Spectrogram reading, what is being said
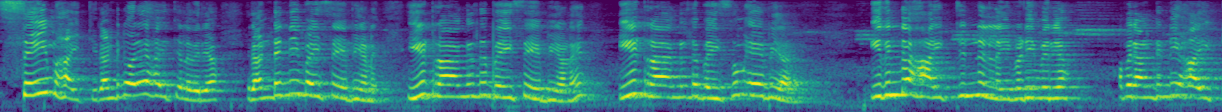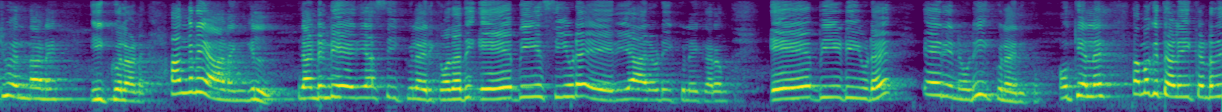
സെയിം ഹൈറ്റ് രണ്ടിനും ഒരേ ഹൈറ്റ് അല്ല വരിക? രണ്ടിന്റെയും ബേസ് എ ബി ആണ്. ഈ ട്രാങ്കിളിന്റെ ബേസ് എ ബി ആണ്. ഈ ട്രാങ്കിളിന്റെ ബേസും എ ബി ആണ്. ഇതിന്റെ ഹൈറ്റിനല്ല ഇവിടെയും വരിക? അപ്പോൾ രണ്ടിന്റെയും ഹൈറ്റും എന്താണ്? ഈക്വൽ ആണ്. അങ്ങനെയാണെങ്കിൽ രണ്ടിന്റെ ഏരിയാസ് ഈക്വൽ ആയിരിക്കും. അതായത് എ ബി സിയുടെ ഏരിയ ആരോട് ഈക്വൽ ആയിക്കാരം എ ബി ഡിയുടെ ഏരിയനോട് ഈക്വൽ ആയിരിക്കും. ഓക്കെ അല്ലേ? നമുക്ക് തെളിയിക്കേണ്ടത്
